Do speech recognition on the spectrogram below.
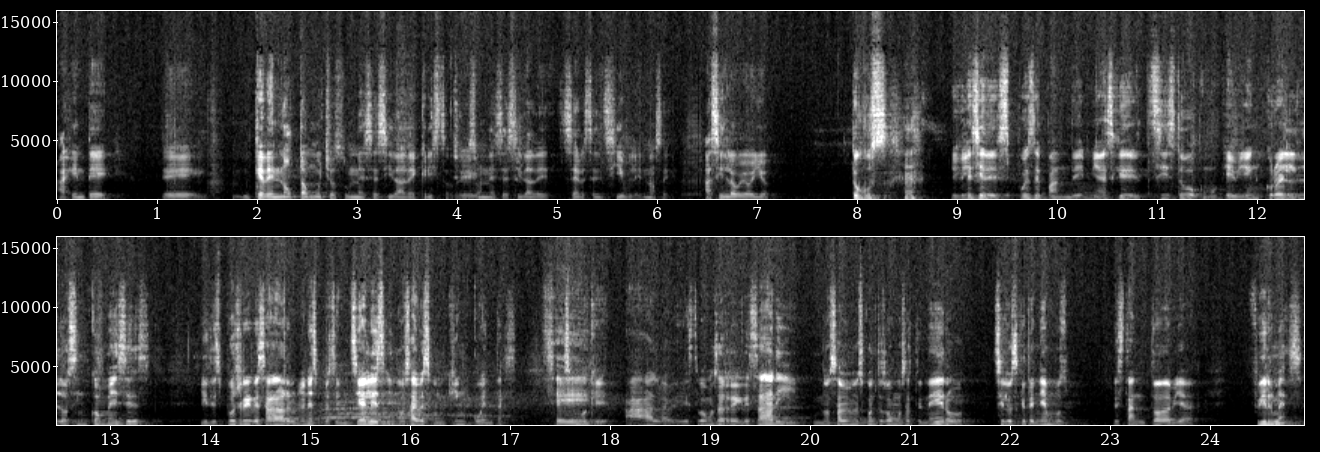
a gente eh, que denota mucho su necesidad de Cristo, Sí. su necesidad de ser sensible, no sé, así lo veo yo. Tucus. Iglesia después de pandemia, es que sí estuvo como que bien cruel los cinco meses y después regresar a reuniones presenciales y no sabes con quién cuentas. Es Sí. como que, ah, la vez, vamos a regresar y no sabemos cuántos vamos a tener o si los que teníamos están todavía firmes.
